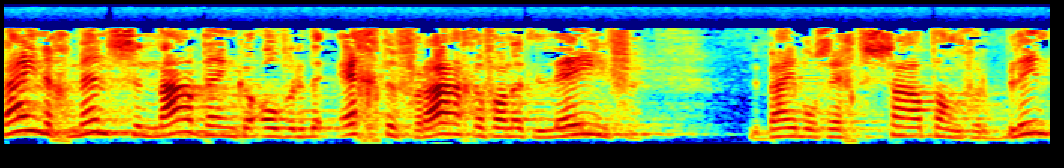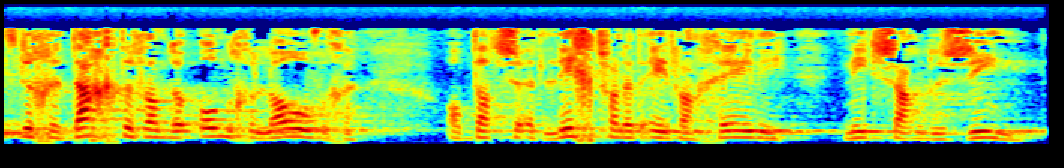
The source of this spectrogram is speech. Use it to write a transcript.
weinig mensen nadenken over de echte vragen van het leven? De Bijbel zegt, Satan verblindt de gedachten van de ongelovigen, opdat ze het licht van het evangelie niet zouden zien.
